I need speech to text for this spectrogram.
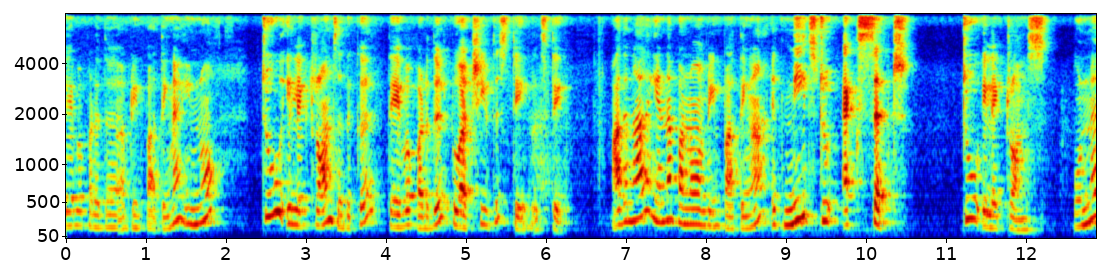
தேவைப்படுது அப்படின்னு பார்த்தீங்கன்னா இன்னும் டூ எலக்ட்ரான்ஸ் அதுக்கு தேவைப்படுது to achieve the stable state அதனால் என்ன பண்ணோம் அப்படின்னு பார்த்தீங்கன்னா it needs to accept two electrons ஒன்று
